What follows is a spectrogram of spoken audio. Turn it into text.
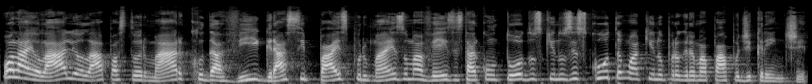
Olá, Eulália, olá, pastor Marco, Davi, graça e paz por mais uma vez estar com todos que nos escutam aqui no programa Papo de Crente.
